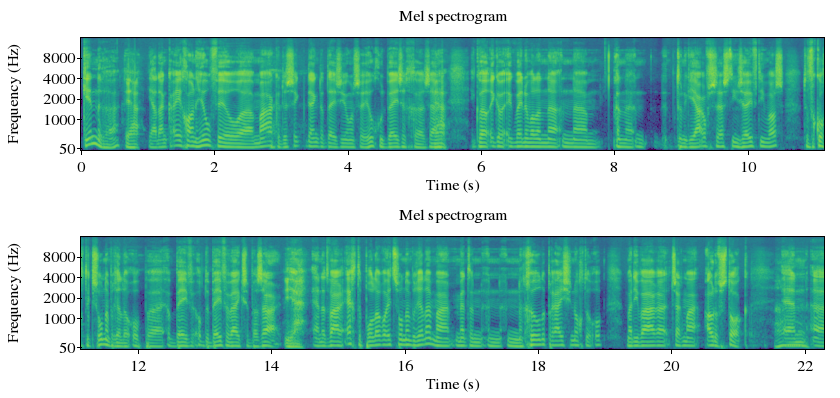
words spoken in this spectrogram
kinderen, Ja. ja, dan kan je gewoon heel veel eh, maken. Dus ik denk dat deze jongens heel goed bezig eh, zijn. Ik, wel, ik, ik weet nog wel een, eh, een, ehm, een, een- toen ik een jaar of 16, 17 was, toen verkocht ik zonnebrillen op, op, Bever, op de Beverwijkse Bazaar. Ja. En dat waren echte Polaroid zonnebrillen, maar met een, een, een gulden prijsje nog erop. Maar die waren zeg maar out of stock. Ah. En eh,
